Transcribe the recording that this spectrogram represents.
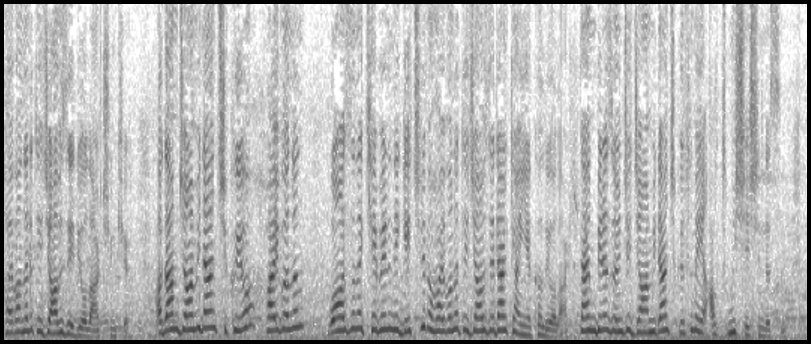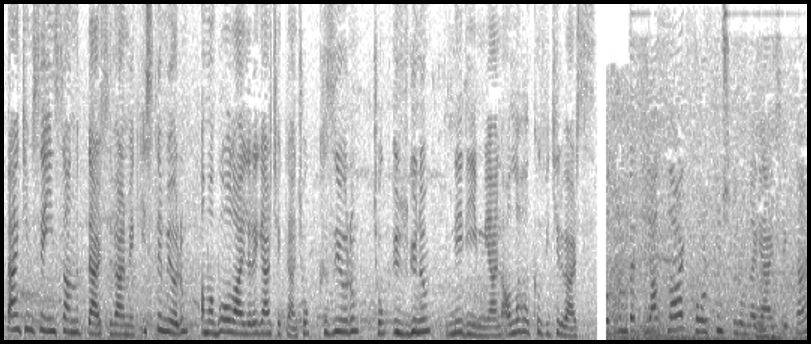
Hayvanları tecavüz ediyorlar çünkü. Adam camiden çıkıyor, hayvanın boğazına kemerini geçiriyor ve hayvana tecavüz ederken yakalıyorlar. Sen biraz önce camiden çıkıyorsun ve 60 yaşındasın. Ben kimseye insanlık dersi vermek istemiyorum ama bu olaylara gerçekten çok kızıyorum, çok üzgünüm. Ne diyeyim yani Allah akıl fikir versin. Bodrum'da fiyatlar korkunç durumda gerçekten.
